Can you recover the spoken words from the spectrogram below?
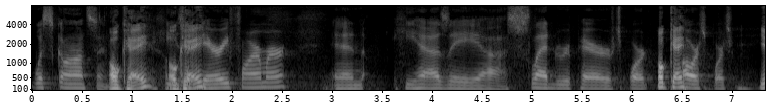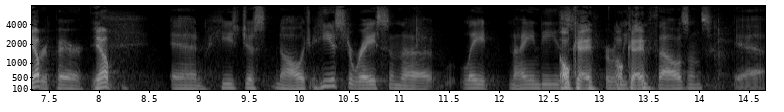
Wisconsin. Okay, He's okay. a dairy farmer, and he has a uh, sled repair sport. Okay. Power sports Yep. repair. Yep. And he's just knowledgeable. He used to race in the late '90s. Okay, Early okay. 2000s. Yeah.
